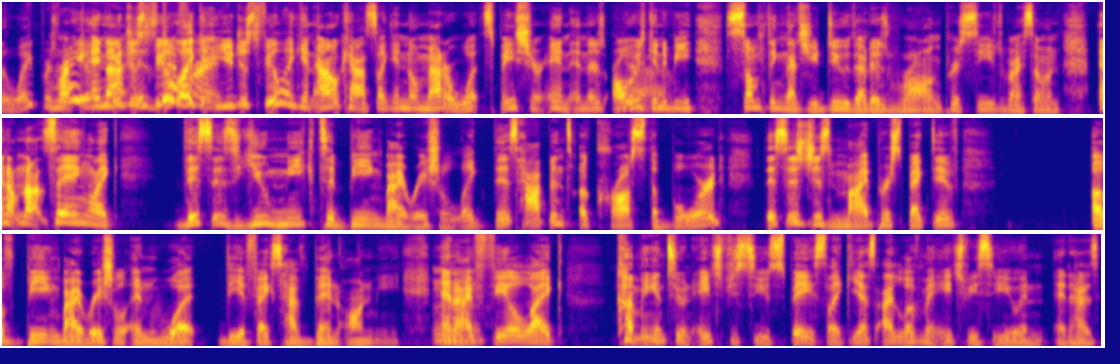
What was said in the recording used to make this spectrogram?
the white right? perspective. And you just feel like you just feel like an outcast, like in no matter what space you're in, and there's always Yeah. going to be something that you do that is wrong, perceived by someone. And I'm not saying like this is unique to being biracial. Like this happens across the board. This is just my perspective of being biracial and what the effects have been on me. And I Mhm. feel like coming into an HBCU space, like yes, I love my HBCU and it has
